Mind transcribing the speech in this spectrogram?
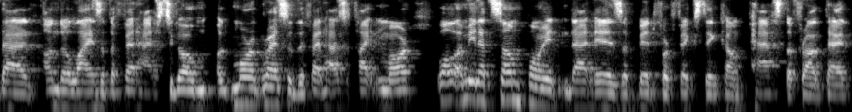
that underlines that the Fed has to go more aggressive, the Fed has to tighten more. Well, I mean, at some point, that is a bid for fixed income past the front end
